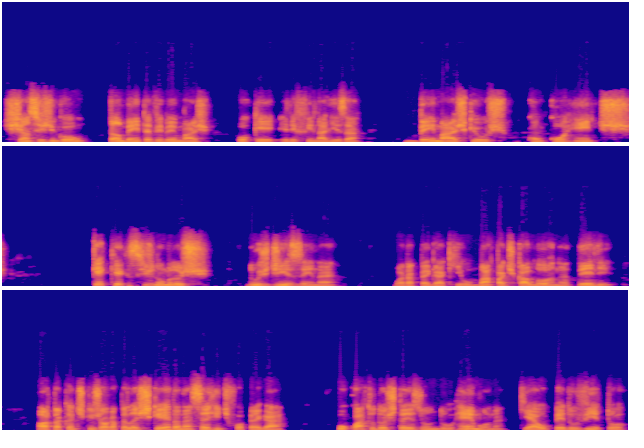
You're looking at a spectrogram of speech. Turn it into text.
Chances de gol também teve bem mais, porque ele finaliza bem mais que os concorrentes. O que, que esses números nos dizem, né? Bora pegar aqui o mapa de calor né, dele. O atacante que joga pela esquerda, né? Se a gente for pegar o 4-2-3-1 do Remo, né? Que é o Pedro Vitor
